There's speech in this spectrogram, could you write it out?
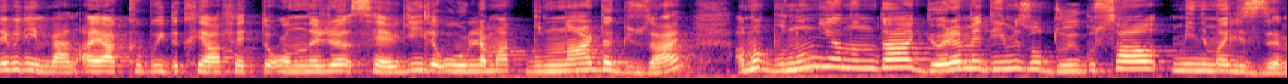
ne bileyim ben ayakkabıydı, kıyafetti onları sevgiyle uğurlamak bunlar da güzel. Ama bunun yanında göremediğimiz o duygusal minimalizm,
